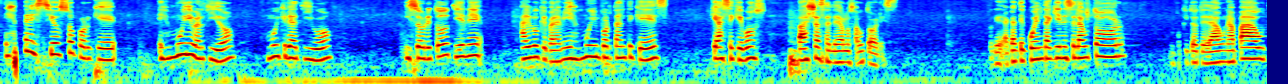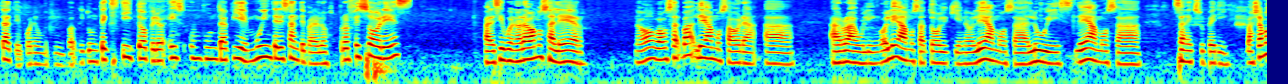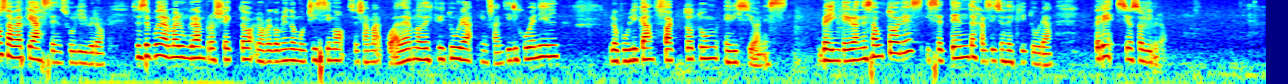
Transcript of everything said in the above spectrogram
es precioso porque es muy divertido, muy creativo y sobre todo tiene algo que para mí es muy importante que es que hace que vos vayas a leer los autores. Porque acá te cuenta quién es el autor, un poquito te da una pauta, te pone un, poquito un textito, pero es un puntapié muy interesante para los profesores para decir, bueno, ahora vamos a leer, ¿no? Vamos a, leamos ahora a, a Rowling, o leamos a Tolkien, o leamos a Lewis, leamos a Saint-Exupéry. Vayamos a ver qué hace en su libro. Entonces se puede armar un gran proyecto, lo recomiendo muchísimo, se llama Cuaderno de Escritura Infantil y Juvenil, lo publica Factotum Ediciones. 20 grandes autores y 70 ejercicios de escritura. Precioso libro.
